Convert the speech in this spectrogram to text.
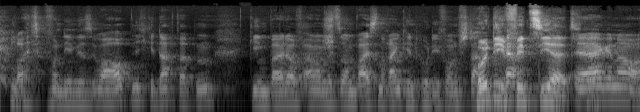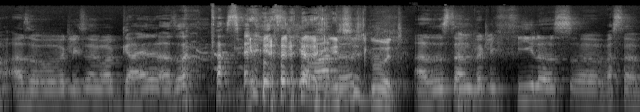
Leute, von denen wir es überhaupt nicht gedacht hatten, gingen beide auf einmal mit so einem weißen Reinkind-Hoodie vom Stand. Hoodifiziert. Ja, ja, genau. Also wirklich so war geil. Also das hätte ich nicht erwartet. Richtig gut. Also ist dann wirklich vieles, äh, was da,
